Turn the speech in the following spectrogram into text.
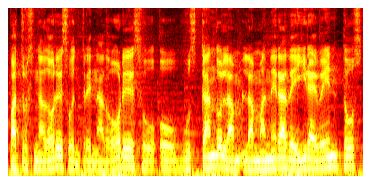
patrocinadores o entrenadores o, o buscando la, la manera de ir a eventos.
